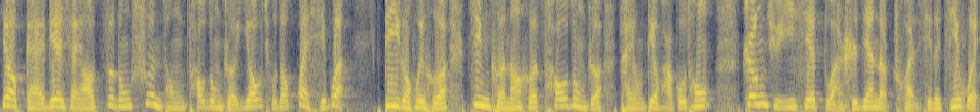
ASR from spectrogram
要改变想要自动顺从操纵者要求的坏习惯。第一个回合，尽可能和操纵者采用电话沟通，争取一些短时间的喘息的机会。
